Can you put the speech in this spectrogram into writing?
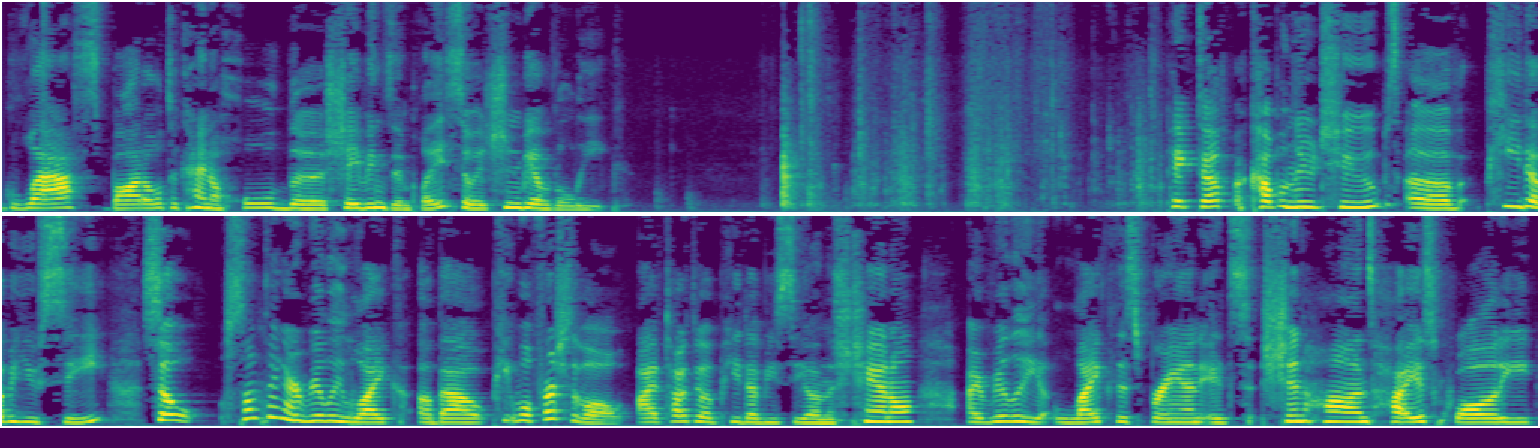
glass bottle to kind of hold the shavings in place so it shouldn't be able to leak. Picked up a couple new tubes of PWC. So something I really like about, P well, first of all, I've talked about PWC on this channel. I really like this brand. It's Shinhan's highest quality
